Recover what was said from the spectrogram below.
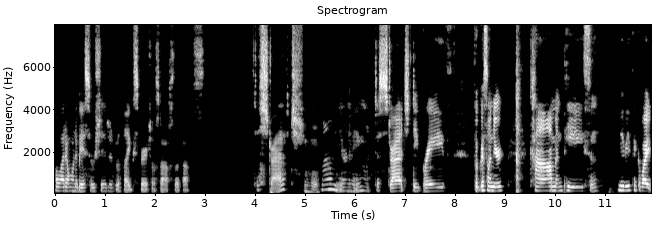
oh i don't want to be associated with like spiritual stuff so that's just stretch Mhm. man, you know what I mean? Like just stretch, deep breathe, focus on your calm and peace, and maybe think about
